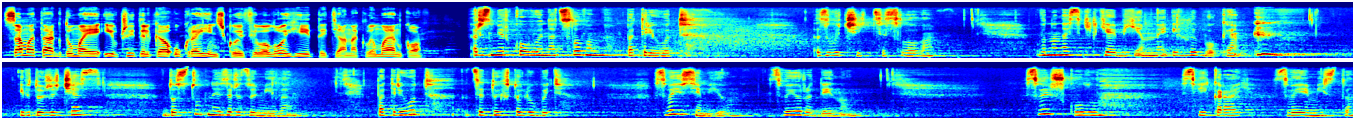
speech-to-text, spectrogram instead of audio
Саме так думає і вчителька української філології Тетяна Клименко. Розмірковую над словом патріот. Звучить це слово. Воно настільки об'ємне і глибоке, і в той же час доступне і зрозуміле. Патріот це той, хто любить свою сім'ю, свою родину, свою школу, свій край, своє місто,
